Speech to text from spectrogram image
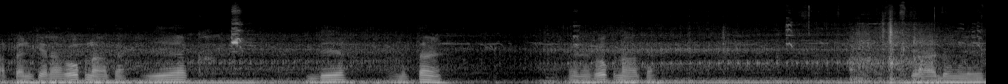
આ ત્રણ કેરા રોપના હતા. એક, બે અને ત્રણ એને રોપના હતા. આ ડુંગળી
